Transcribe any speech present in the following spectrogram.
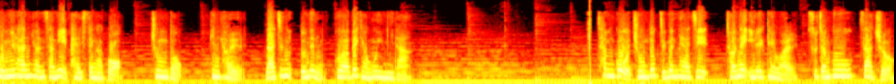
동일한 현상이 발생하고 중독, 빈혈, 낮은 또는 고압의 경우입니다. 참고 중독증은 해야지 전에 1개월 수정 후 4주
